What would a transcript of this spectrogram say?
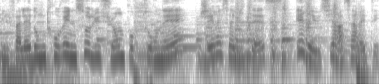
Il fallait donc trouver une solution pour tourner, gérer sa vitesse et réussir à s'arrêter.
